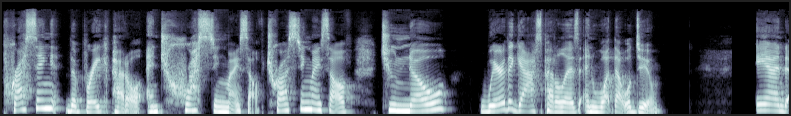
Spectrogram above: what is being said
pressing the brake pedal and trusting myself, trusting myself to know where the gas pedal is and what that will do. And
